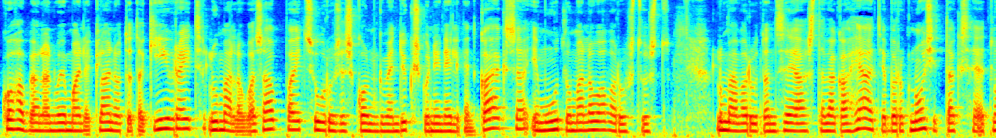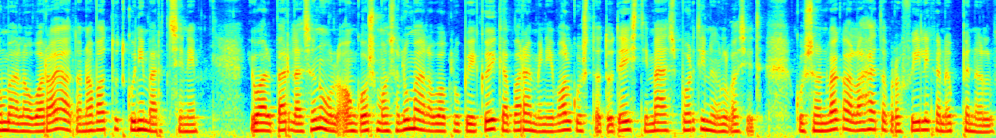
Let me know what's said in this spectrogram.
kohapeal on võimalik laenutada kiivreid, lumelauasaapaid suuruses kolmkümmend üks kuni nelikümmend kaheksa ja muud lumelauavarustust. lumevarud on see aasta väga head ja prognoositakse, et lumelauarajad on avatud kuni märtsini. Joel Pärle sõnul on Kosmose lumelauaklubi kõige paremini valgustatud Eesti mäespordinõlvasid, kus on väga laheda profiiliga nõppenõlv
